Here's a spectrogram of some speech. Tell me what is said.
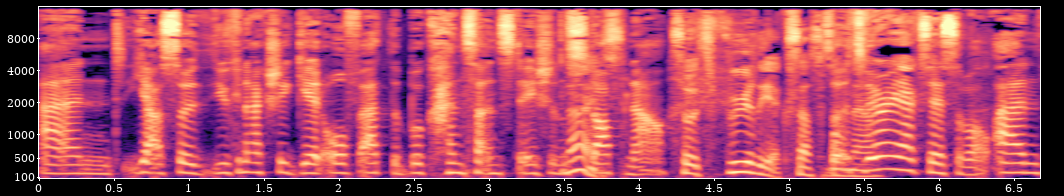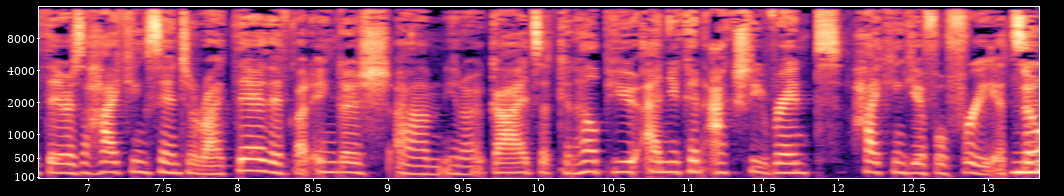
and yeah, so you can actually get off at the Bukhansan station Nice. stop now. So it's really accessible So it's now. very accessible, and there's a hiking center right there. They've got English, um, you know, guides that can help you, and you can actually rent hiking gear for free. It's No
